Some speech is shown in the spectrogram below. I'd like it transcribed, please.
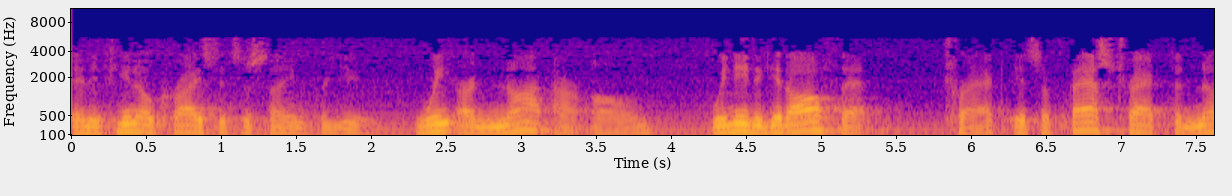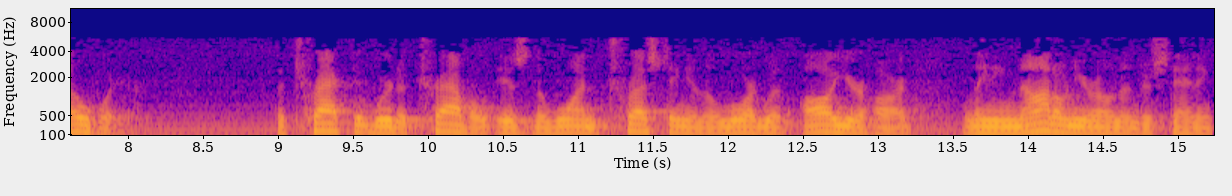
And if you know Christ, it's the same for you. We are not our own. We need to get off that track. It's a fast track to nowhere. The track that we're to travel is the one trusting in the Lord with all your heart, leaning not on your own understanding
